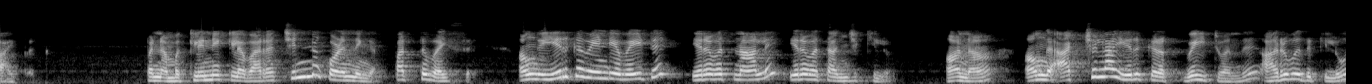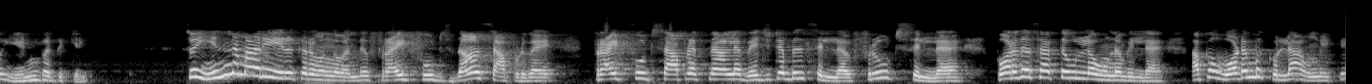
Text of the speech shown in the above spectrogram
வாய்ப்பு இருக்குது இப்போ நம்ம கிளினிக்கில் வர சின்ன குழந்தைங்க பத்து வயசு அவங்க இருக்க வேண்டிய வெயிட்டு இருபத்தி நாலு இருபத்தஞ்சு கிலோ. ஆனால் அவங்க ஆக்சுவலாக இருக்கிற வெயிட் வந்து அறுபது கிலோ எண்பது கிலோ. ஸோ இந்த மாதிரி இருக்கிறவங்க வந்து ஃப்ரைட் ஃபுட்ஸ் தான் சாப்பிடுவேன். ஃப்ரைட் ஃபுட் சாப்பிட்றதுனால வெஜிடபிள்ஸ் இல்லை ஃப்ரூட்ஸ் இல்லை புரத சத்து உள்ள உணவு இல்லை. அப்போ உடம்புக்குள்ள அவங்களுக்கு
